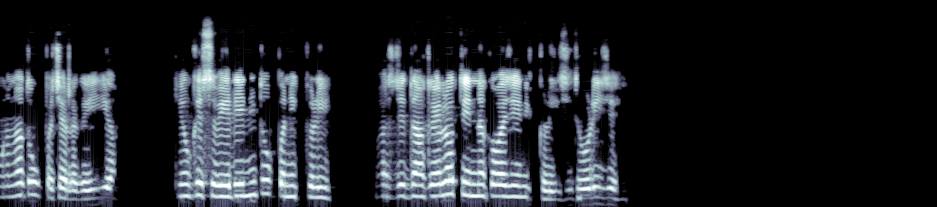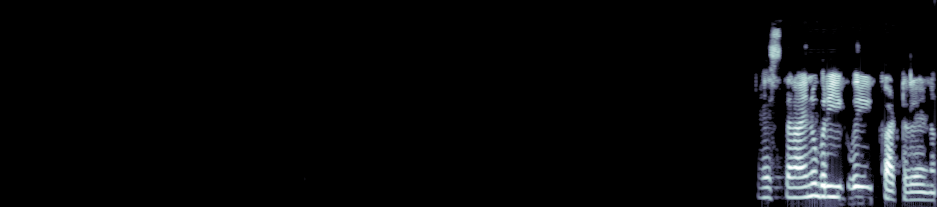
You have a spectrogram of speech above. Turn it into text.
ਹੁਣ ਨਾ ਧੁੱਪ ਚਲ ਗਈ ਆ, ਕਿਉਂਕਿ ਸਵੇਰੇ ਨਹੀਂ ਧੁੱਪ ਨਿਕਲੀ, ਬਸ ਜਿੱਦਾਂ ਕਹਿ ਲਓ 3 ਵਜੇ ਨਿਕਲੀ ਸੀ ਥੋੜੀ ਜਿਹੀ। ਇਸ ਤਰ੍ਹਾਂ ਇਹਨੂੰ ਬਰੀਕ ਬਰੀਕ ਕੱਟ ਲੈਣਾ।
